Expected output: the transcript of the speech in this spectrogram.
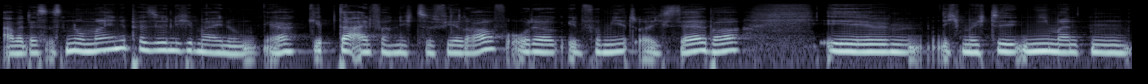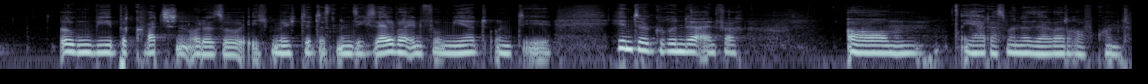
aber das ist nur meine persönliche Meinung, ja, gebt da einfach nicht zu viel drauf oder informiert euch selber. Ähm, ich möchte niemanden irgendwie bequatschen oder so. Ich möchte, dass man sich selber informiert und die Hintergründe einfach, ähm, ja, dass man da selber drauf kommt.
